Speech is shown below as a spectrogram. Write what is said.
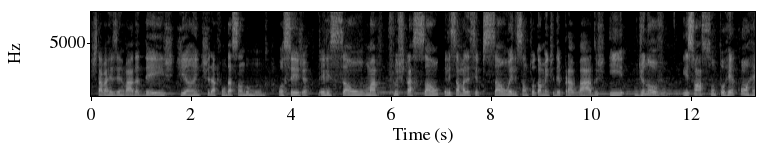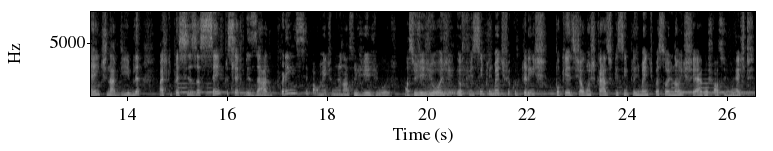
estava reservada desde antes da fundação do mundo. Ou seja, eles são uma frustração, eles são uma decepção, eles são totalmente depravados e, de novo, isso é um assunto recorrente na Bíblia, mas que precisa sempre ser pisado, principalmente nos nossos dias de hoje. Nossos dias de hoje, eu simplesmente fico triste porque existem alguns casos que simplesmente pessoas não enxergam os falsos mestres.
